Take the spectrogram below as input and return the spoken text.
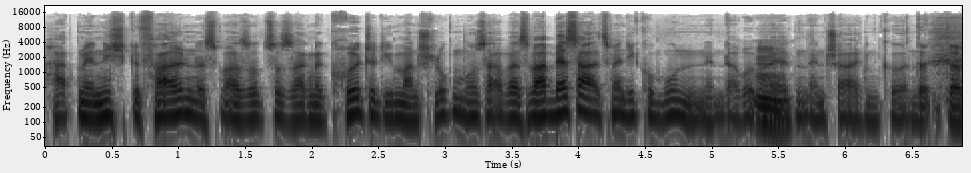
hat mir nicht gefallen. Das war sozusagen eine Kröte, die man schlucken muss. Aber es war besser, als wenn die Kommunen darüber mhm. hätten entscheiden können. Da, da,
